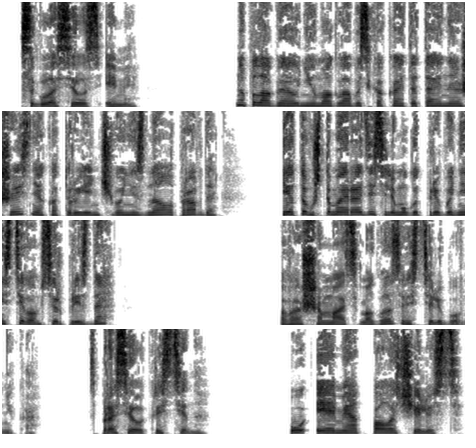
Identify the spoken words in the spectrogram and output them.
— согласилась Эми. «Но, полагаю, у нее могла быть какая-то тайная жизнь, о которой я ничего не знала, правда? И о том, что мои родители могут преподнести вам сюрприз, да?» «Ваша мать могла завести любовника?» — спросила Кристина. У Эми отпала челюсть.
